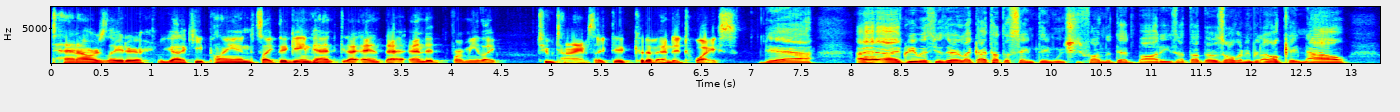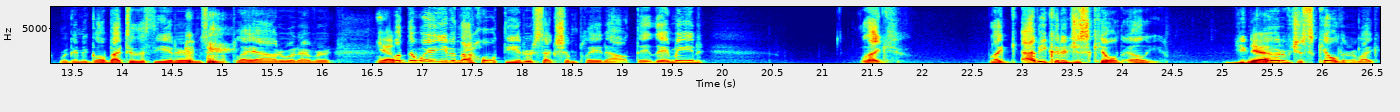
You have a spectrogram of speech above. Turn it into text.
10 hours later you got to keep playing it's like the game can that, and that ended for me like two times like it could have ended twice Yeah, I, I agree with you there. Like I thought the same thing when she found the dead bodies. I thought that was all going to be like, okay, now we're going to go back to the theater and it's going to play out or whatever. Yeah. But the way even that whole theater section played out, they they made like like Abby could have just killed Ellie. You Yeah. could have just killed her. Like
